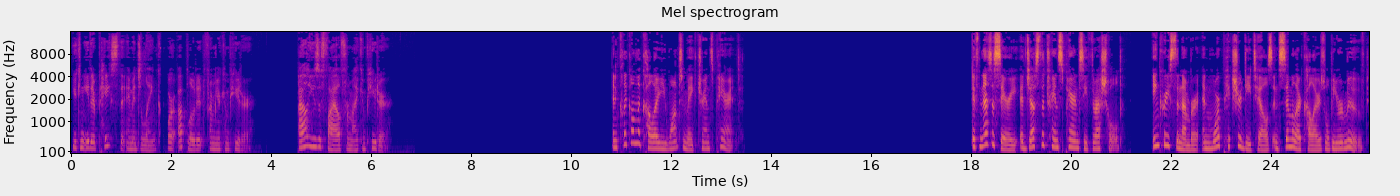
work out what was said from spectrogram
You can either paste the image link or upload it from your computer. I'll use a file from my computer. And click on the color you want to make transparent. If necessary, adjust the transparency threshold. Increase the number and more picture details in similar colors will be removed.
